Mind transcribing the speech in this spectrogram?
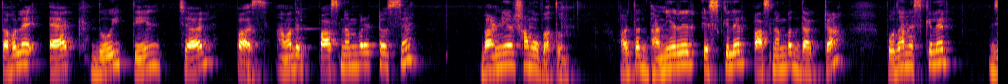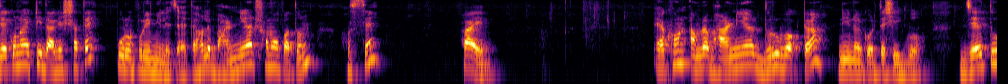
তাহলে এক, দুই, তিন, চার পাঁচ আমাদের পাঁচ নাম্বারটা হচ্ছে ভার্নিয়ার সমপাতন। অর্থাৎ ভার্নিয়ারের স্কেলের পাঁচ নাম্বার দাগটা প্রধান স্কেলের যে কোনো একটি দাগের সাথে পুরোপুরি মিলে যায়। তাহলে ভার্নিয়ার সমপাতন হচ্ছে ফাইভ এখন আমরা ভার্নিয়ার ধ্রুবকটা নির্ণয় করতে শিখব। যেহেতু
